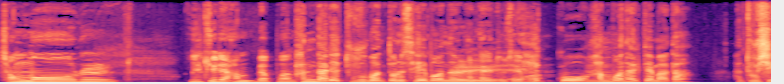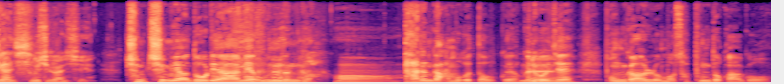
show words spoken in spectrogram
정모를 일주일에 한 몇 번? 한 달에 두 번 또는 세 번을 한 달에 두세 번. 했고 음. 한번 할 때마다 한 두 시간씩. 두 시간씩. 춤추며 노래하며 웃는 거. 어. 다른 거 아무것도 없고요. 그리고 네. 이제 봄 가을로 뭐 소풍도 가고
